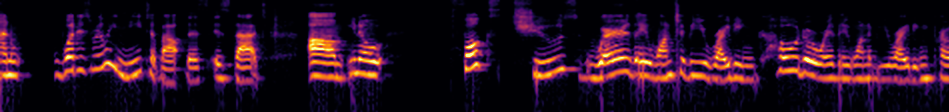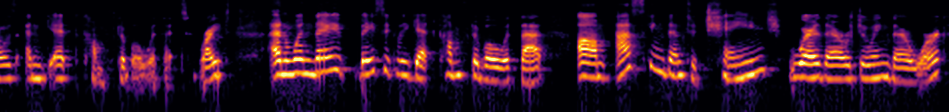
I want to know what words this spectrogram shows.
and what is really neat about this is that um, you know folks choose where they want to be writing code or where they want to be writing prose and get comfortable with it, right? And when they basically get comfortable with that, um, asking them to change where they're doing their work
